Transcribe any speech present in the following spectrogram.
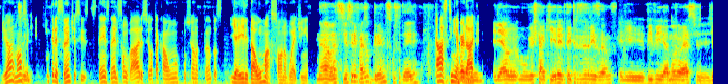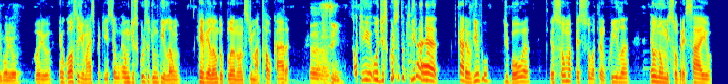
De, ah, nossa, que, que interessante esses stands, né? Eles são vários. Se eu atacar um, não funciona tanto assim. E aí ele dá uma só na moedinha. Não, antes disso ele faz o grande discurso dele. Ah, sim, é verdade. Ele, ele é o, o Kira, ele tem 33 anos. Ele vive a noroeste de Moryo. Goryo. Eu gosto demais, porque isso é um, é um discurso de um vilão revelando o plano antes de matar o cara. Aham. Sim. Só que o discurso do Kira é, cara, eu vivo de boa, eu sou uma pessoa tranquila, eu não me sobressaio,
